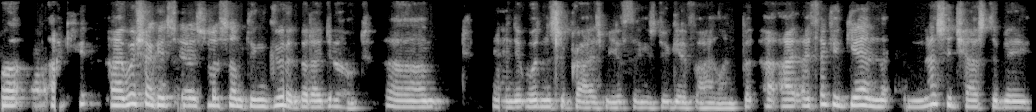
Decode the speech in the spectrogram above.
Well, I, I wish I could say I saw something good, but I don't. Um, and it wouldn't surprise me if things do get violent. But I, I think, again, the message has to be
